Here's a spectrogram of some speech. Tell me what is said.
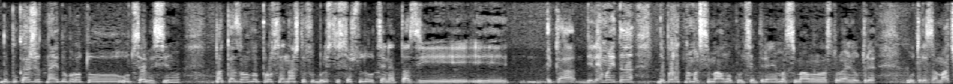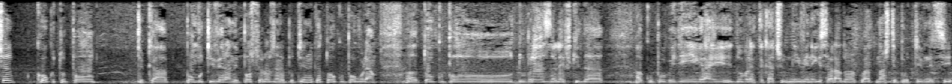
да покажат най-доброто от себе си, но пак казвам, въпросът е нашите футболисти също да оценят тази и, така, дилема и да, да бъдат на максимално концентрирани, максимално настроени утре, утре за мача колкото по така по-мотивиран и по-сериозен е противника, толкова по-голям, толкова по-добре е за Левски да, ако победи, играе добре. Така че ние винаги се радваме, когато нашите противници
